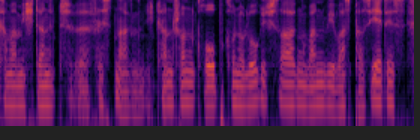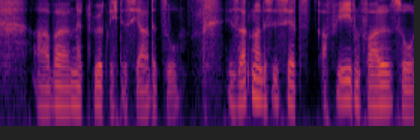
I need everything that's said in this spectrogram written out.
kann man mich da nicht äh, festnageln. Ich kann schon grob chronologisch sagen, wann wie was passiert ist, aber nicht wirklich das Jahr dazu. Ich sag mal, das ist jetzt auf jeden Fall so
